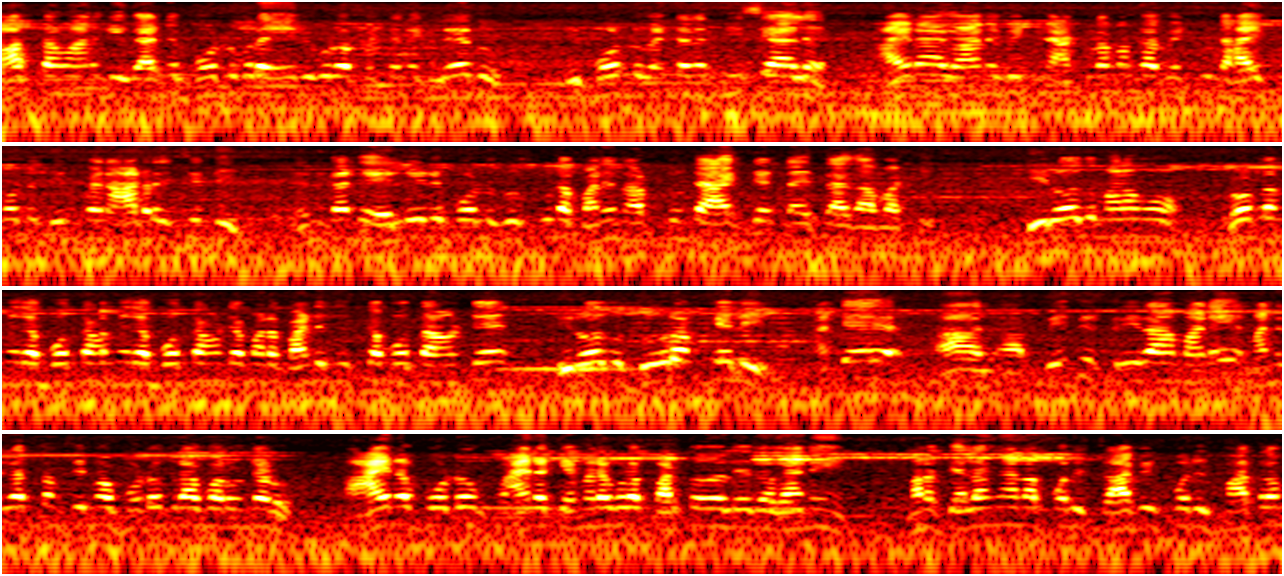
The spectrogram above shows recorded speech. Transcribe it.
వాస్తవానికి ఇవన్నీ బోర్డులు కూడా ఏవి కూడా పెట్టడానికి లేదు. ఈ బోర్డులు వెంటనే తీసేయాలి. అయినా కానీ వీటిని అక్రమంగా పెట్టుకుంటే హైకోర్టు దీనిపైన ఆర్డర్ ఇచ్చింది. ఎందుకంటే ఎల్ఈడి బోర్డులు చూసుకుంటే పని నడుపుతుంటే యాక్సిడెంట్ అవుతాయి కాబట్టి. ఈరోజు మనము రోడ్ల మీద పోతా మీద పోతా ఉంటే మన బండి తీసుకుపోతా ఉంటే ఈరోజు దూరం వెళ్ళి అంటే పిసి శ్రీరామ్ అని మణిరత్నం సినిమా ఫోటోగ్రాఫర్ ఉంటాడు. ఆయన ఫోటో ఆయన కెమెరా కూడా పడుతుందో లేదో కానీ మన తెలంగాణ పోలీస్ ట్రాఫిక్ పోలీస్ మాత్రం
